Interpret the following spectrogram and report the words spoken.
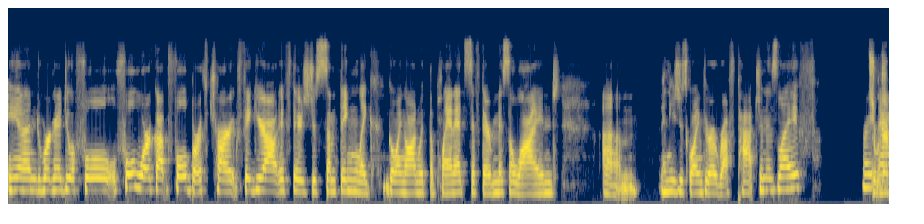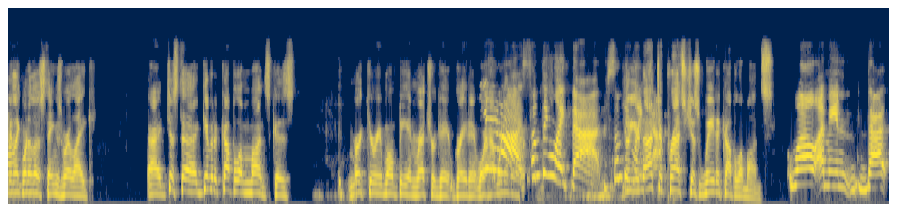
and we're going to do a full full workup, full birth chart, figure out if there's just something like going on with the planets, if they're misaligned, um, and he's just going through a rough patch in his life. Right so would now. that be like one of those things where, like, all right, just uh, give it a couple of months because Mercury won't be in retrograde. Great, yeah, whatever. something like that. Something like that. So you're like not that. depressed. Just wait a couple of months. Well, I mean that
